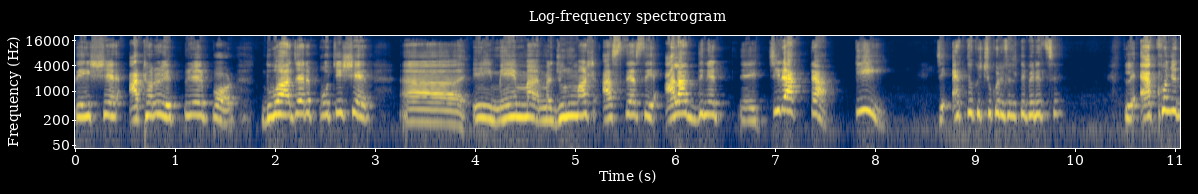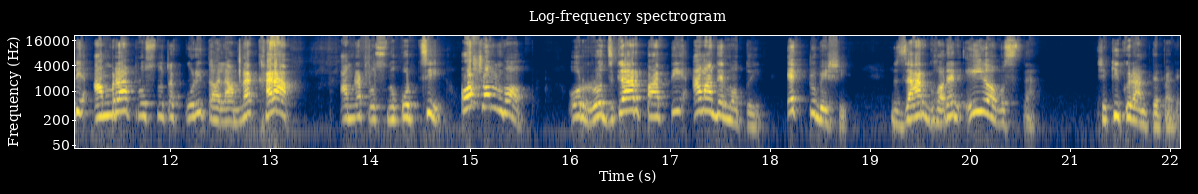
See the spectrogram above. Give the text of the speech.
তেইশের আঠারোই এপ্রিলের পর দু হাজার পঁচিশের এই মে মানে জুন মাস আস্তে আস্তে আলাদিনের চিরাগটা কি? যে এত কিছু করে ফেলতে পেরেছে? তাহলে এখন যদি আমরা প্রশ্নটা করি, তাহলে আমরা খারাপ। আমরা প্রশ্ন করছি, অসম্ভব। ওর রোজগার পাতি আমাদের মতোই, একটু বেশি। যার ঘরের এই অবস্থা, সে কী করে আনতে পারে?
